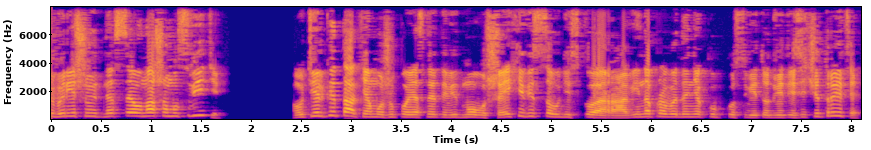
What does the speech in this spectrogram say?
вирішують не все у нашому світі. От тільки так я можу пояснити відмову шейхів із Саудівської Аравії на проведення Кубку світу 2030.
